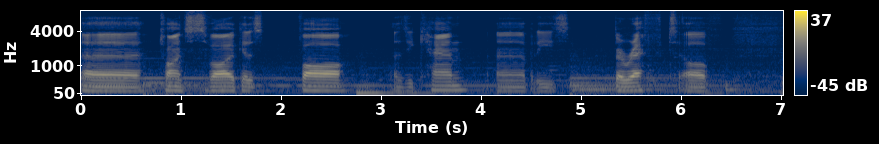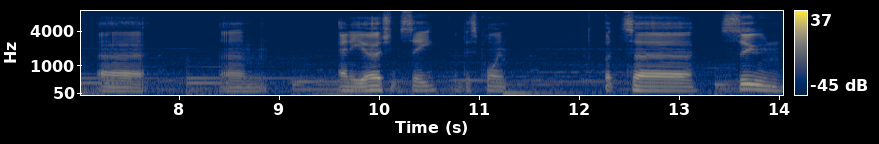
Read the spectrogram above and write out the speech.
uh, trying to survive, get as far as he can, uh, but he's bereft of uh, um, any urgency at this point. But uh, soon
